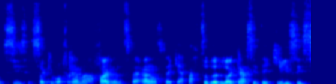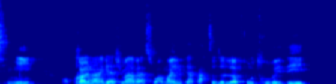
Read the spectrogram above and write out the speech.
aussi. C'est ça qui va vraiment faire une différence. Fait qu'à partir de là, quand c'est écrit, c'est signé, on prend un engagement vers soi-même. Puis à partir de là, il faut trouver des,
